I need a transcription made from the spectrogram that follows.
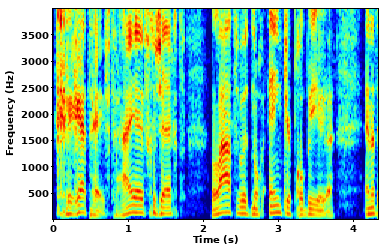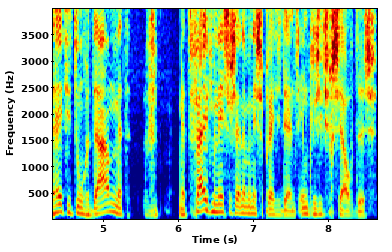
gered heeft. Hij heeft gezegd, laten we het nog één keer proberen. En dat heeft hij toen gedaan met, met vijf ministers en de minister-president, inclusief zichzelf dus.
